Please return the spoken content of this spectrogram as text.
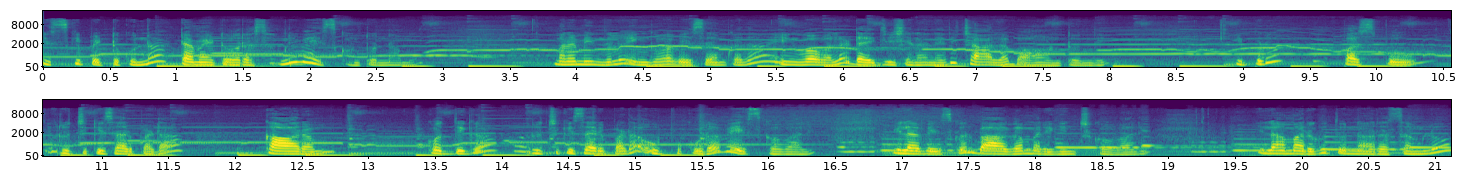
పిసికి పెట్టుకున్న టమాటో రసంని వేసుకుంటున్నాము. మనం ఇందులో ఇంగువ వేసాం కదా ఇంగువ వల్ల డైజెషన్ అనేది చాలా బాగుంటుంది. ఇప్పుడు పసుపు రుచికి సరిపడా కారం కొద్దిగా రుచికి సరిపడా ఉప్పు కూడా వేసుకోవాలి. ఇలా వేసుకొని బాగా మరిగించుకోవాలి. ఇలా మరుగుతున్న రసంలో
